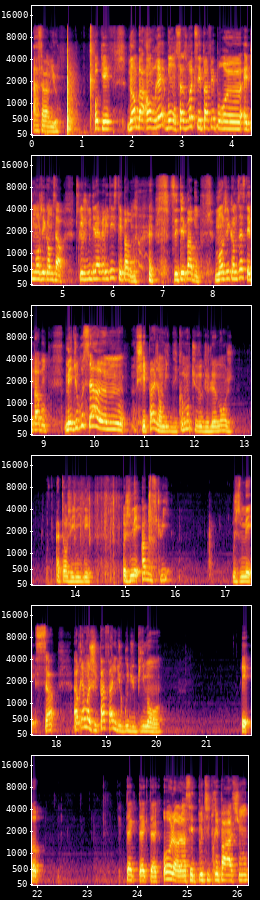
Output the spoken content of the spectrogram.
Ah, ça va mieux. Ok. Non, bah en vrai, bon, ça se voit que c'est pas fait pour euh, être mangé comme ça. Parce que je vous dis la vérité, c'était pas bon. c'était pas bon. Manger comme ça, c'était pas bon. Mais du coup, ça, euh, je sais pas, j'ai envie de comment tu veux que je le mange? Attends, j'ai une idée. Je mets un biscuit. Je mets ça. Après, moi, je suis pas fan du goût du piment. hein. Et hop. Tac, tac, tac. Oh là là, cette petite préparation.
